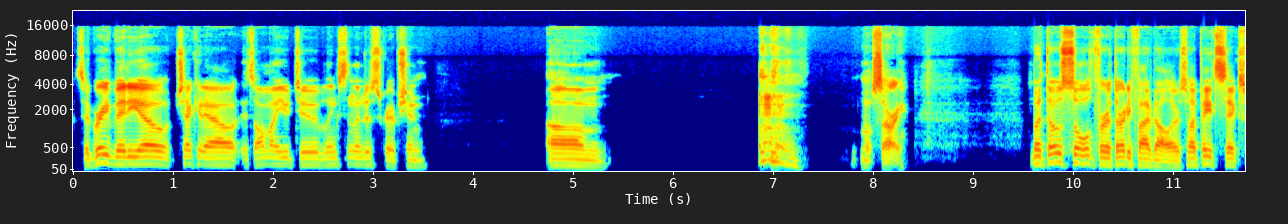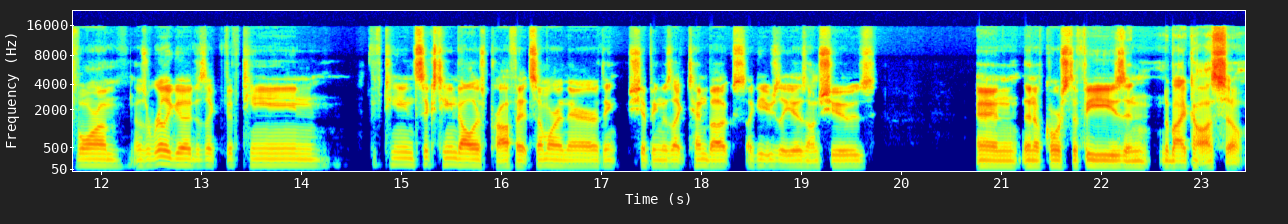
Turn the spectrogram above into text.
It's a great video. Check it out. It's on my YouTube. Links in the description. Um, oh, sorry. But those sold for $35. So I paid six for them. It was really good. It was like 15, 15 16 dollars profit somewhere in there i think shipping was like 10 bucks like it usually is on shoes and then of course the fees and the buy cost so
